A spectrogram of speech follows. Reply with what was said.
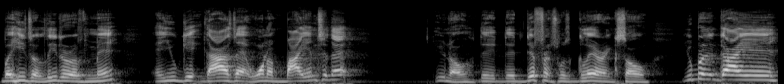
but he's a leader of men. And you get guys that want to buy into that, you know, the, the difference was glaring. So you bring a guy in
